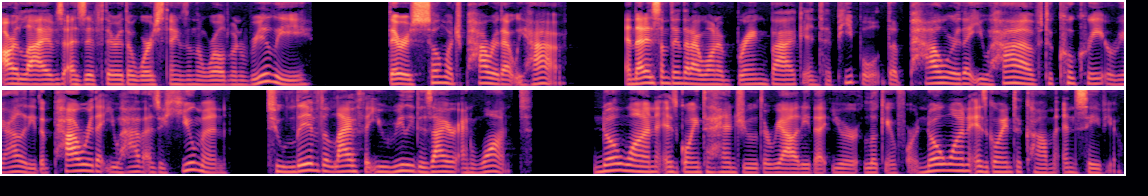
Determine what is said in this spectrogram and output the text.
our lives as if they're the worst things in the world when really there is so much power that we have. And that is something that I want to bring back into people the power that you have to co create a reality, the power that you have as a human to live the life that you really desire and want. No one is going to hand you the reality that you're looking for. No one is going to come and save you.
